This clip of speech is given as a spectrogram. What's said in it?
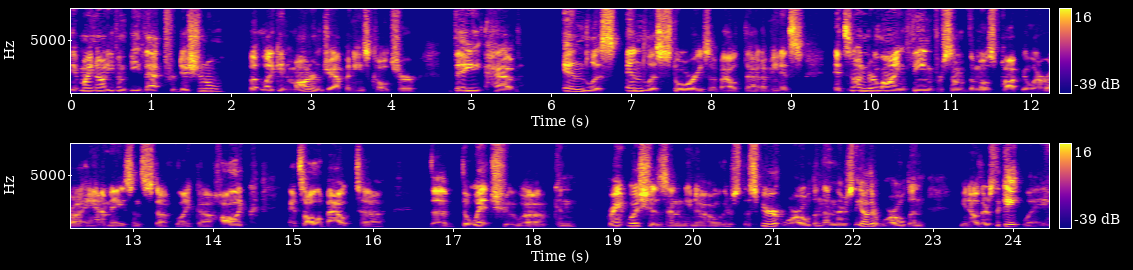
it might not even be that traditional, but like in modern Japanese culture, they have endless, endless stories about that. I mean, it's it's an underlying theme for some of the most popular uh, animes and stuff like uh, Holic. It's all about uh, the the witch who uh, can grant wishes, and you know, there's the spirit world, and then there's the other world, and you know, there's the gateway,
